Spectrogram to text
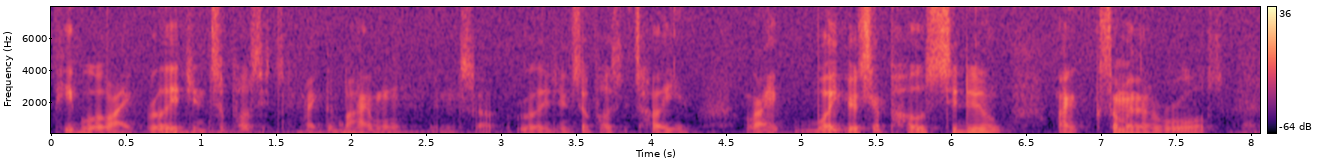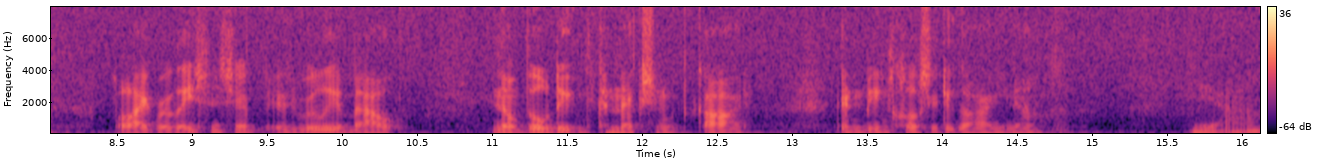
People like religion's supposed to like the Bible and stuff. Religion's supposed to tell you like what you're supposed to do, like some of the rules but like relationship is really about, you know, building connection with God and being closer to God, you know? Yeah.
